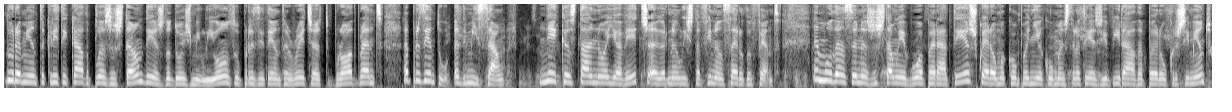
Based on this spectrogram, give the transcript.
Duramente criticado pela gestão desde 2011, o presidente Richard Broadbent apresentou a demissão. Nick Stanojevic, analista financeiro, defende. A mudança na gestão é boa para a Tesco era uma companhia com uma estratégia virada para o crescimento.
